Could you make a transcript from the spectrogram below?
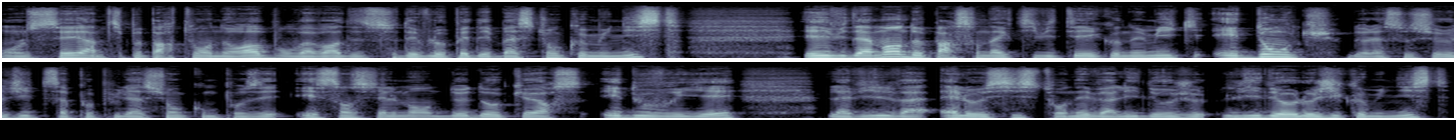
on le sait, un petit peu partout en Europe, on va voir se développer des bastions communistes. Et évidemment, de par son activité économique et donc de la sociologie de sa population composée essentiellement de dockers et d'ouvriers, la ville va elle aussi se tourner vers l'idéologie communiste,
